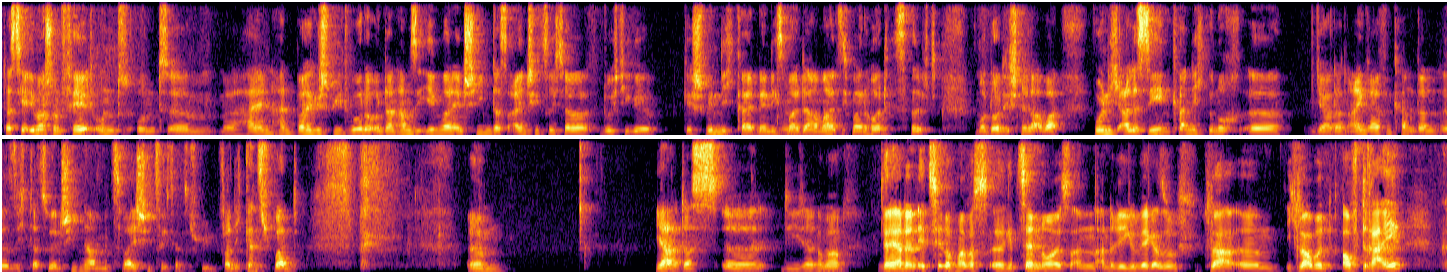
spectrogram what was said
dass ja immer schon Feld- und, und ähm, Hallenhandball gespielt wurde und dann haben sie irgendwann entschieden, dass ein Schiedsrichter durch die Geschwindigkeit, nenne ich es mal damals, ich meine, heute ist es mal deutlich schneller, aber wohl nicht alles sehen kann, nicht genug äh, ja, dann eingreifen kann und dann äh, sich dazu entschieden haben, mit zwei Schiedsrichtern zu spielen. Fand ich ganz spannend. ähm, ja, dass äh, die dann. Aber ja, ja, dann erzähl doch mal, was äh, gibt es denn Neues an, an Regelwerk? Also klar, ähm, ich glaube, auf drei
